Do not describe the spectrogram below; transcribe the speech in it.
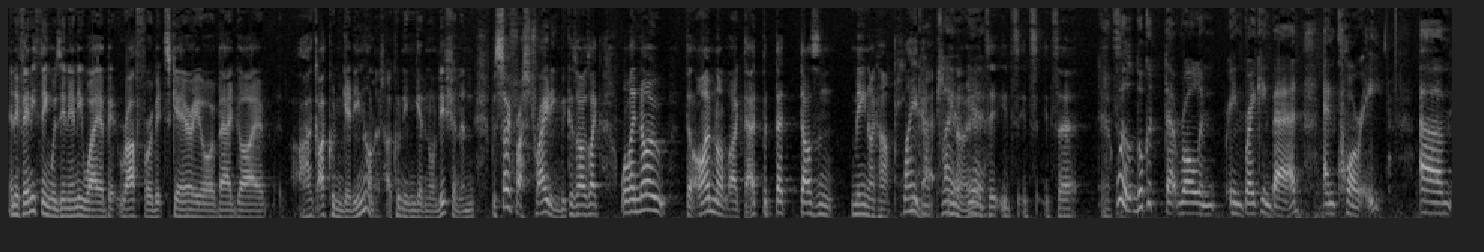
And if anything was in any way a bit rough or a bit scary or a bad guy, I, I couldn't get in on it. I couldn't even get an audition. And it was so frustrating because I was like, well, I know that I'm not like that, but that doesn't mean I can't play can't that. play you it, know, yeah. it's, a, it's, it's, it's a. It's Well, look at that role in, in Breaking Bad and Quarry. Um,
